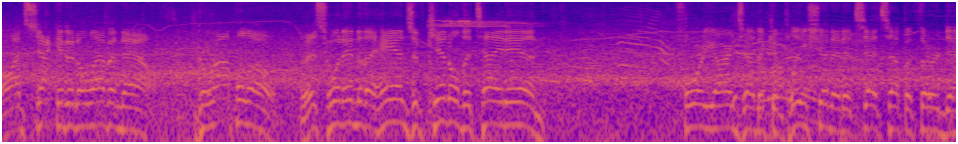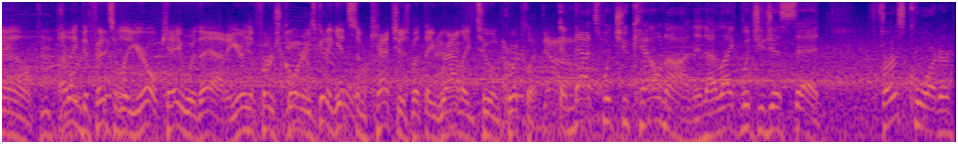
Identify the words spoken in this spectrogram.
On second and 11 now. Garoppolo. This one into the hands of Kittle, the tight end. Four yards on the completion, and it sets up a third down. I think defensively you're okay with that. You're in the first quarter. He's going to get some catches, but they rallied to him quickly. And that's what you count on, and I like what you just said. First quarter,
